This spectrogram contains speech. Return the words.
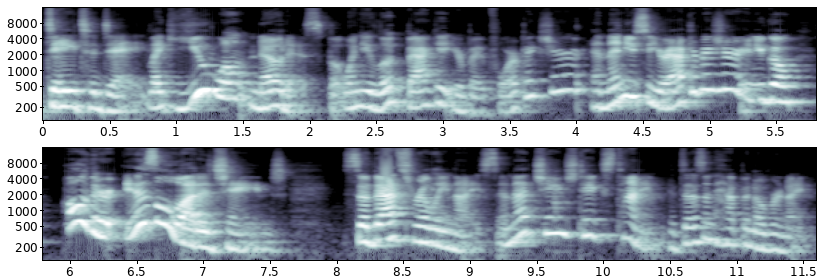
day to day. Like you won't notice, but when you look back at your before picture and then you see your after picture and you go, oh, there is a lot of change. So that's really nice. And that change takes time, it doesn't happen overnight.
